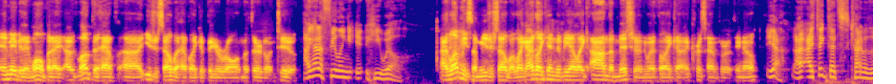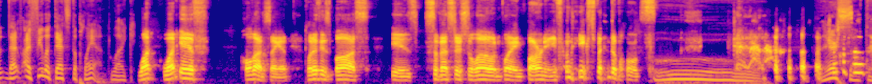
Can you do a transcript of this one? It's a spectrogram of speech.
And maybe they won't, but I, I would love to have uh, Idris Elba have like a bigger role in the third one too. i got a feeling it, he will I love me some Idris Elba. Like I'd like him to be like on the mission with like uh, Chris Hemsworth. You know. yeah I, I think that's kind of that i feel like that's the plan like What what if hold on a second. What if his boss is Sylvester Stallone playing Barney from the Expendables? ooh there's something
